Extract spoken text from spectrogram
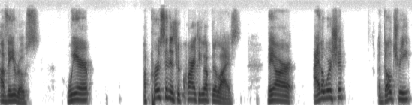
averos, where a person is required to give up their lives, they are idol worship, adultery,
